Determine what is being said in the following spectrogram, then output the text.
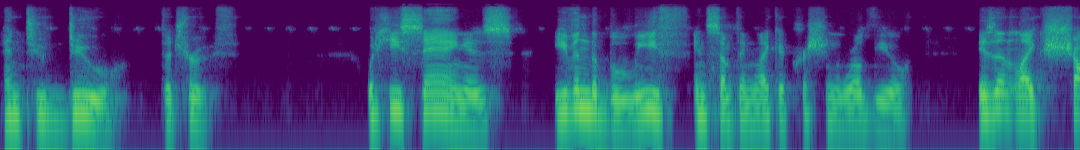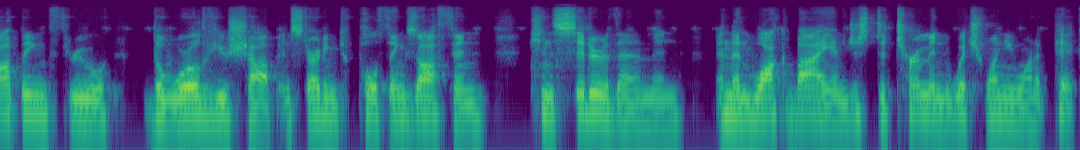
and to do the truth. What he's saying is even the belief in something like a Christian worldview isn't like shopping through the worldview shop and starting to pull things off and consider them and, and then walk by and just determine which one you want to pick.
